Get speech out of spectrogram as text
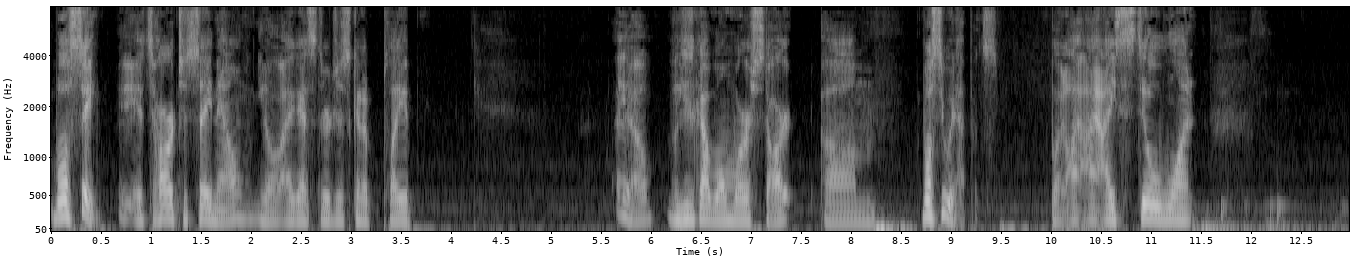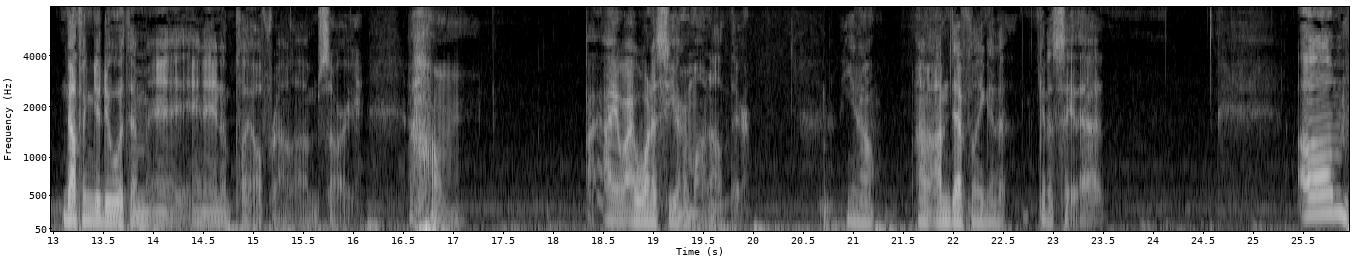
we'll see. It's hard to say now. You know, I guess they're just going to play. You know, he's got one more start. Um, we'll see what happens but I, I still want nothing to do with him in, in, in a playoff round. I'm sorry. Um, I, I want to see Germán out there. You know, I'm definitely gonna gonna say that. Um,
